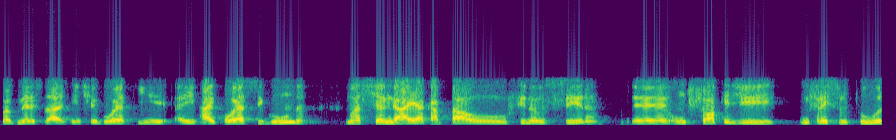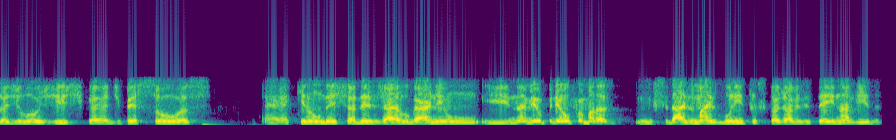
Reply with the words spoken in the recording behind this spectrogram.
foi a primeira cidade que a gente chegou, aqui em Haikou é a segunda, mas Xangai é a capital financeira, é um choque de infraestrutura, de logística, de pessoas, é, que não deixa a desejar lugar nenhum, e, na minha opinião, foi uma das cidades mais bonitas que eu já visitei na vida.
